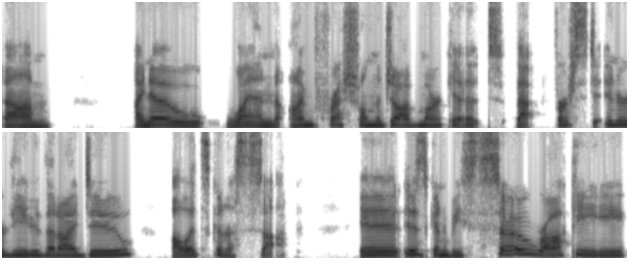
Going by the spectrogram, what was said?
Um, I know when I'm fresh on the job market, that first interview that I do, oh, it's going to suck. It is going to be so rocky.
